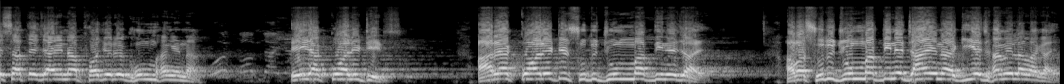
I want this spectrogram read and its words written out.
এসাতে যায় না, ফজরে ঘুম ভাঙে না। এই এক কোয়ালিটির। আর এক কোয়ালিটির শুধু জুম্মার দিনে যায়। আবার শুধু জুম্মার দিনে যায় না, গিয়ে ঝামেলা লাগায়।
